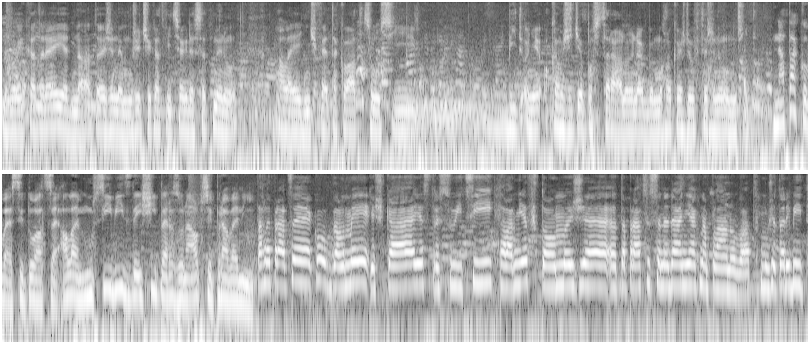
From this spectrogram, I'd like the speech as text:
Dvojka tady je jedna, to je, že nemůže čekat více jak 10 minut. Ale jednička je taková, co musí být o ně okamžitě postaráno, jinak by mohl každou vteřinu umřít. Na takové situace ale musí být zdejší personál připravený. Tahle práce je jako velmi těžká, je stresující, hlavně v tom, že ta práce se nedá nějak naplánovat. Může tady být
